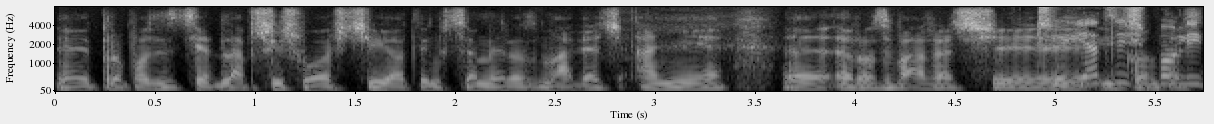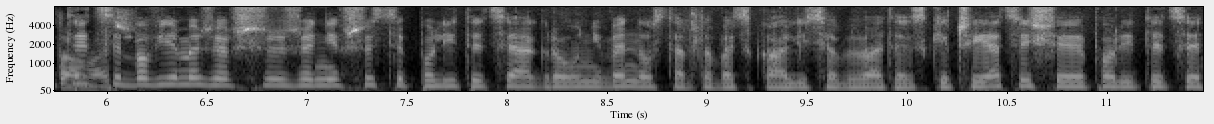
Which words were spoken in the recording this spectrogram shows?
e, propozycje dla przyszłości i o tym chcemy rozmawiać, a nie e, rozważać e, Czy jacyś politycy, bo wiemy, że, że nie wszyscy politycy agrounii będą startować z Koalicji Obywatelskiej, czy jacyś politycy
